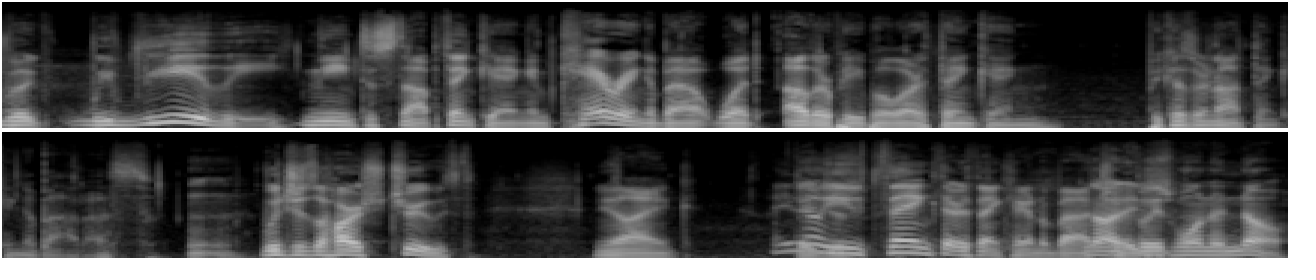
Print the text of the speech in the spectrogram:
we really need to stop thinking and caring about what other people are thinking because they're not thinking about us, which is a harsh truth. You're like, you know, you think they're thinking about No, you, they but just want to know.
